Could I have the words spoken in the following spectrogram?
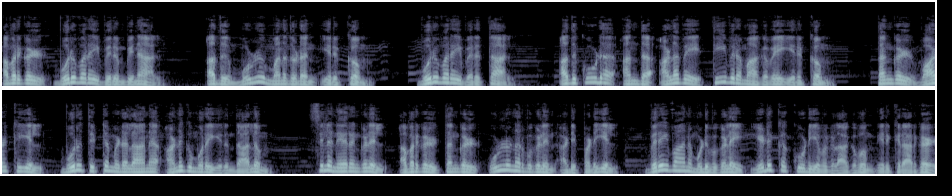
அவர்கள் ஒருவரை விரும்பினால் அது முழு மனதுடன் இருக்கும். ஒருவரை வெறுத்தால் அது கூட அந்த அளவே தீவிரமாகவே இருக்கும். தங்கள் வாழ்க்கையில் ஒரு திட்டமிடலான அணுகுமுறை இருந்தாலும் சில நேரங்களில் அவர்கள் தங்கள் உள்ளுணர்வுகளின் அடிப்படையில் விரைவான முடிவுகளை எடுக்கக்கூடியவர்களாகவும் இருக்கிறார்கள்.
